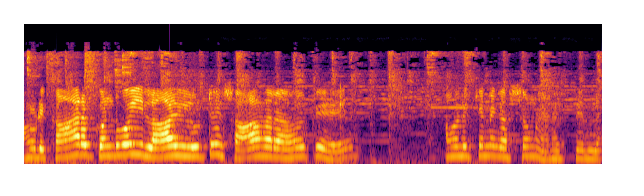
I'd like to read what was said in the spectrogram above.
அப்படி காரை கொண்டு போய் லாரியில் விட்டு சாகிற அளவுக்கு அவனுக்கு என்ன கஷ்டம்னு எனக்கு தெரியல.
